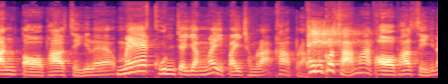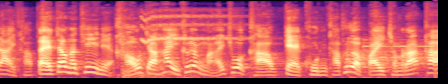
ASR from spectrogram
วันต่อภาษีแล้ว แม้คุณจะยังไม่ไปชำระค่าปรับ คุณก็สามารถต่อภาษีได้ครับ แต่เจ้าหน้าที่เนี่ยเขาจะให้เครื่องหมายชั่วคราวแก่คุณครับ เพื่อไปชำระค่า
